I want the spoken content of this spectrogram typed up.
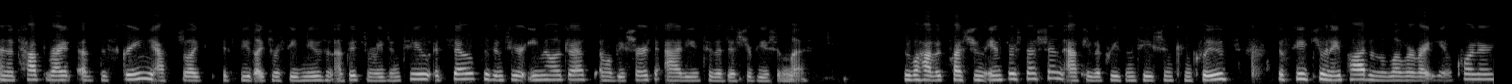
In the top right of the screen, you ask like, if you'd like to receive news and updates from Region 2. If so, please enter your email address and we'll be sure to add you to the distribution list. We will have a question and answer session after the presentation concludes. You'll see a Q&A pod in the lower right-hand corner.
